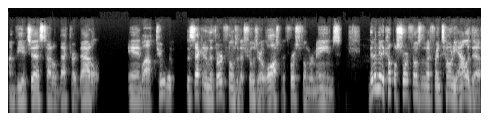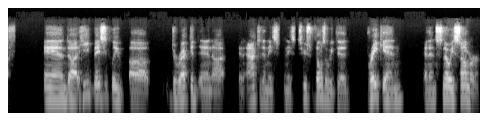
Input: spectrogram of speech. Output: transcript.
on VHS titled Backyard Battle. And Wow. two the, the second and the third films of that trilogy are lost, but the first film remains. Then I made a couple short films with my friend Tony Aladef, and uh, he basically uh, directed and uh, and acted in these in these two films that we did, Break In, and then Snowy Summer.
